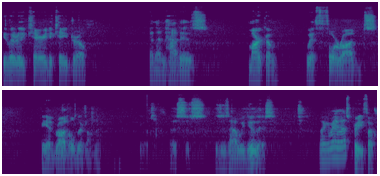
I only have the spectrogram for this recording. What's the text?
He literally carried a K drill and then had his Marcum with four rods. He had rod holders on it. "This is this is how we do this." Like, man, that's pretty fucking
